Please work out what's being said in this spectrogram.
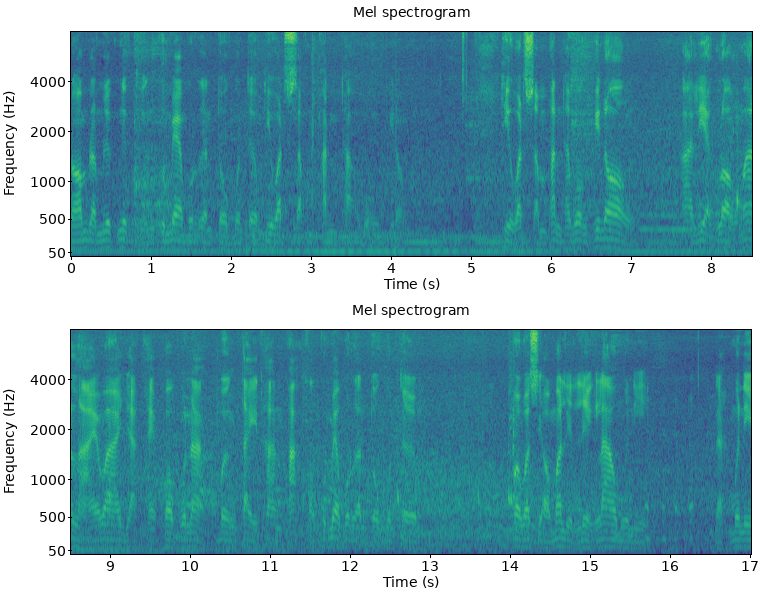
น้อมรำลึกนึกถึงคุณแม่บุญเรือนโตบุญเติมที่วัดสัมพันธวงศ์พี่น้อง ที่วัดสัมพันธวงศ์พี่น้อง เรียกร้องมาหลายว่าอยากให้พ่อพุนาคเบิงไต่ทานพระของคุณแม่บุรือนโตบุญเติมเพราะว่าเสิเอามาเหรียนเลขเล่ามือนี้นะมือนี้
